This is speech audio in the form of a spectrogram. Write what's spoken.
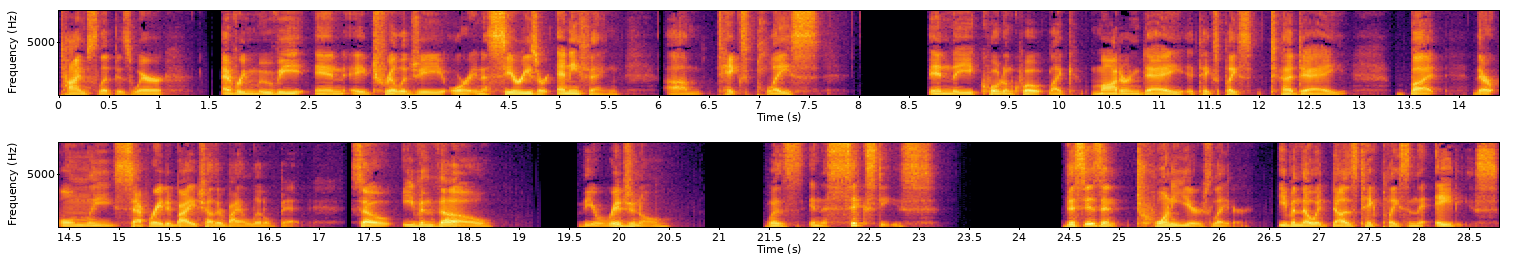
Time slip is where every movie in a trilogy or in a series or anything um, takes place in the quote unquote like modern day. It takes place today, but they're only separated by each other by a little bit. So even though the original was in the 60s, this isn't 20 years later, even though it does take place in the 80s.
